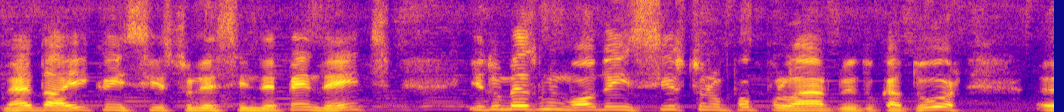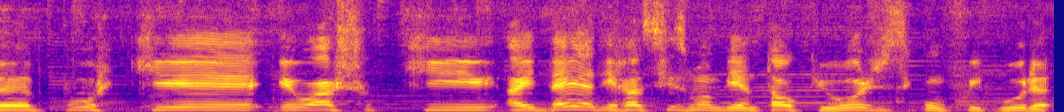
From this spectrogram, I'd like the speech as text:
Né? Daí que eu insisto nesse independente. E do mesmo modo eu insisto no popular, do educador, uh, porque eu acho que a ideia de racismo ambiental que hoje se configura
